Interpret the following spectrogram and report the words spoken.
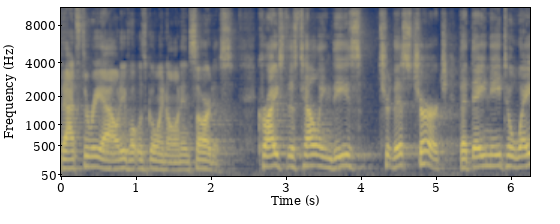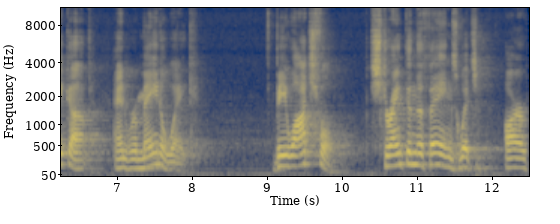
That's the reality of what was going on in Sardis. Christ is telling these, this church that they need to wake up and remain awake. Be watchful. Strengthen the things which are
